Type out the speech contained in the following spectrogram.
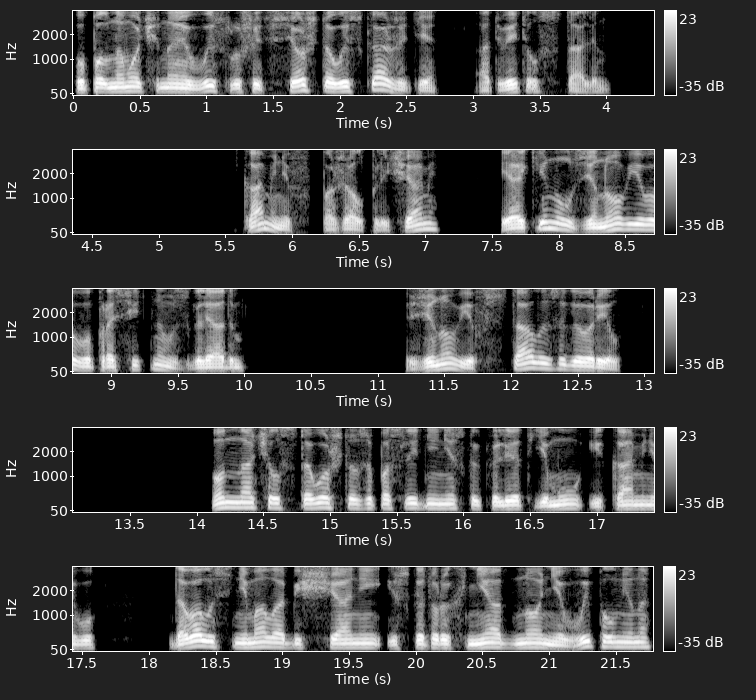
уполномоченная выслушать все, что вы скажете, — ответил Сталин. Каменев пожал плечами и окинул Зиновьева вопросительным взглядом. Зиновьев встал и заговорил. Он начал с того, что за последние несколько лет ему и Каменеву давалось немало обещаний, из которых ни одно не выполнено,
